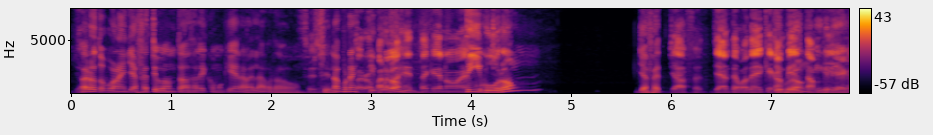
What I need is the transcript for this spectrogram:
Ya. Pero tú pones Jafet Tiburón, te va a salir como quieras, ¿verdad? Pero Sí, sí. si no pones Pero para tiburón, la gente que no es tiburón, Jafet. Jafet. Ya, te voy a tener que cambiar Tiburón también.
